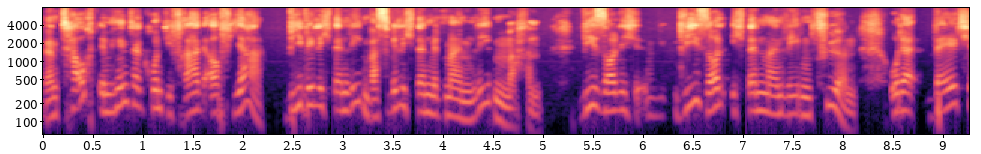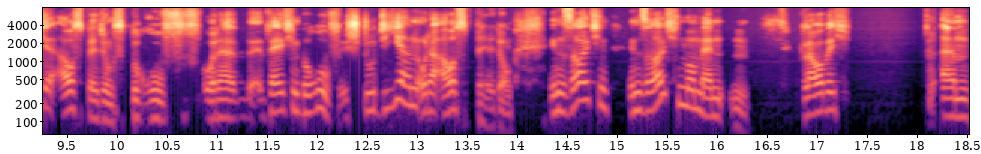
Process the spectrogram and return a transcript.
Dann taucht im Hintergrund die Frage auf, ja, wie will ich denn leben? Was will ich denn mit meinem Leben machen? Wie soll ich, wie soll ich denn mein Leben führen? Oder welche Ausbildungsberuf oder welchen Beruf? Studieren oder Ausbildung? In solchen, in solchen Momenten, glaube ich, ähm,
